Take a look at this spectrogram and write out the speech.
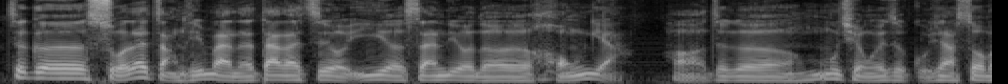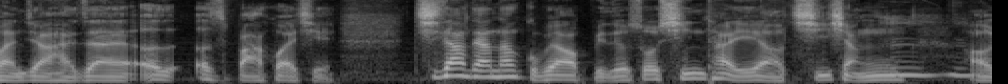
这个锁在涨停板的大概只有一二三六的宏雅。好，这个目前为止股价收盘价还在二二十八块钱，其他两档股票，比如说新泰也好，奇祥好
